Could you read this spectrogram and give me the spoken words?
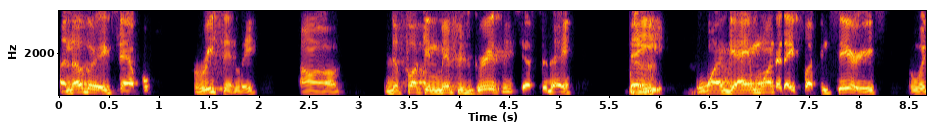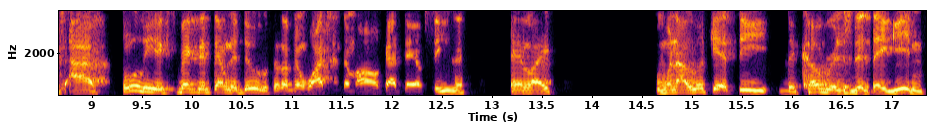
another example, recently, um, the fucking Memphis Grizzlies yesterday, they won game one of their fucking series, which I fully expected them to do because I've been watching them all goddamn season. And like when I look at the the coverage that they getting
